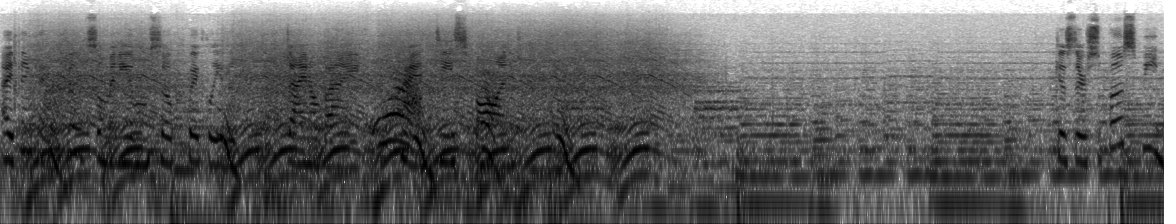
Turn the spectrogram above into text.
I think i killed so quickly that Because there's supposed to be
